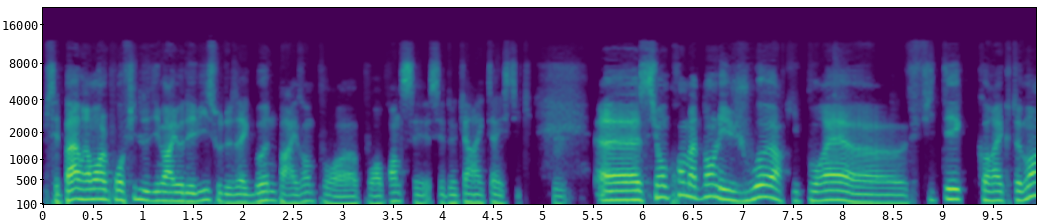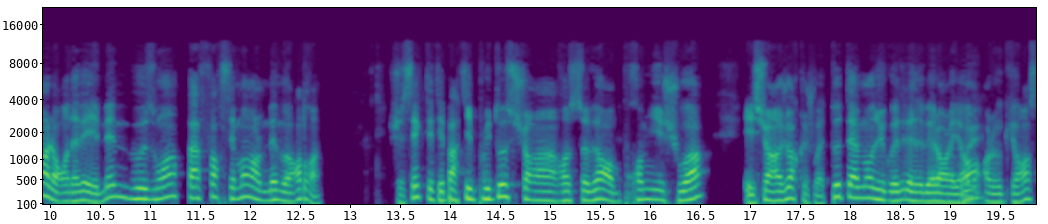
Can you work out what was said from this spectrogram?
c'est pas vraiment le profil de Di Mario Davis ou de Zach Bone par exemple pour euh, pour reprendre ces, ces deux caractéristiques. Mm. Euh, si on prend maintenant les joueurs qui pourraient euh, fitter correctement, alors on avait les mêmes besoins, pas forcément dans le même ordre. Je sais que tu étais parti plutôt sur un receveur en premier choix et sur un joueur que je vois totalement du côté de la Nouvelle-Orléans, en l'occurrence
